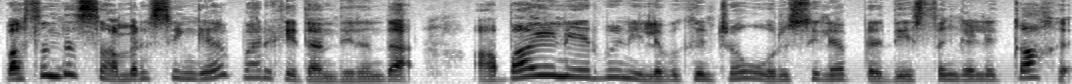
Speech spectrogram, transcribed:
வசந்த சமரசிங்க வருகை தந்திருந்தார். அபாய நேர்வு நிலவுகின்ற ஒரு சில பிரதேசங்களுக்காக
